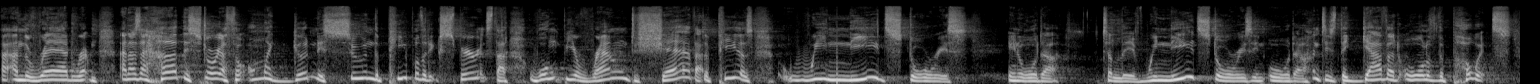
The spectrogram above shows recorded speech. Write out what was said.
and the red. And as I heard this story, I thought, oh my goodness, soon the people that experience that won't be around to share that. It appears we need stories in order to live. We need stories in order. And is they gathered all of the poets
